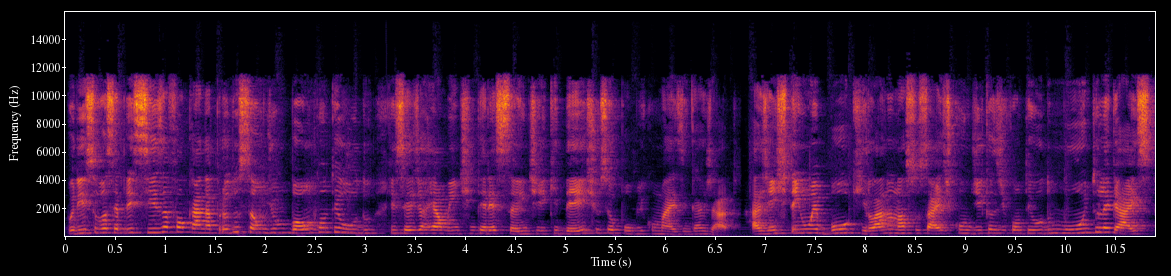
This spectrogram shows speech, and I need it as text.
Por isso, você precisa focar na produção de um bom conteúdo que seja realmente interessante e que deixe o seu público mais engajado. A gente tem um e-book lá no nosso site com dicas de conteúdo muito legais.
